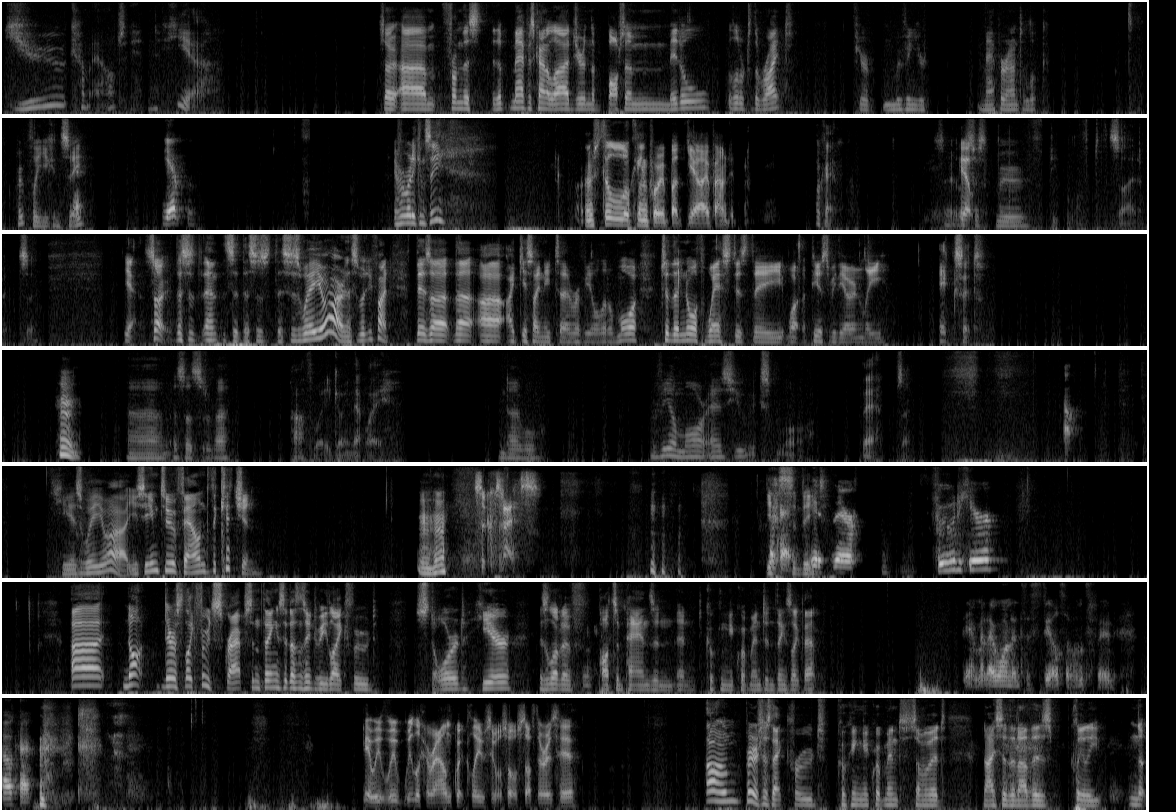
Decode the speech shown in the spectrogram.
you come out in here. So, um, from this, the map is kind of large. You're in the bottom middle, a little to the right. If you're moving your map around to look. Hopefully, you can see. Yep. Everybody can see? I'm still looking for it, but yeah, I found it. Okay. So let's Yep. just move people off to the side a bit. So yeah. So this is and so this is this is where you are, and this is what you find. There's a the uh, I guess I need to reveal a little more. To the northwest is the what appears to be the only exit. Hmm. Um, as a sort of a pathway going that way. And I will reveal more as you explore. There. So. Here's where you are. You seem to have found the kitchen. Mm-hmm. Success. Yes, okay. indeed. Is there food here? Uh, not there's like food scraps and things. It doesn't seem to be like food stored here. There's a lot of pots and pans and, and cooking equipment and things like that. Damn it! I wanted to steal someone's food. Okay. Yeah, we, we, we look around quickly, see what sort of stuff there is here. Um, pretty much just that crude cooking equipment. Some of it nicer than others. Clearly, no,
